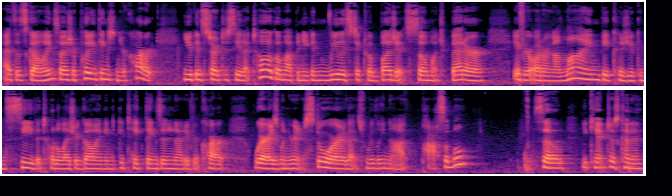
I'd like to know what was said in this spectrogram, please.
as it's going. So as you're putting things in your cart, you can start to see that total go up and you can really stick to a budget so much better if you're ordering online because you can see the total as you're going and you can take things in and out of your cart. Whereas when you're in a store, that's really not possible. So you can't just kind of,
